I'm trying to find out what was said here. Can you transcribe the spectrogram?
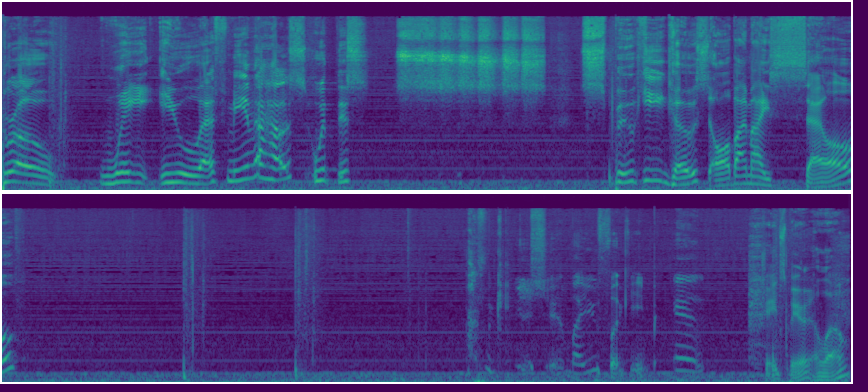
Bro, wait, you left me in the house with this s- s- spooky ghost all by myself? I'm gonna shit my fucking pants. Shade Spirit, hello?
